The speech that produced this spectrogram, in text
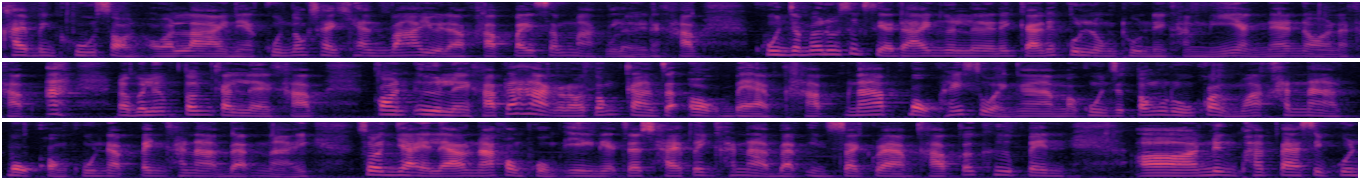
ใครเป็นครูสอนออนไลน์เนี่ยคุณต้องใช้ Canva อยู่แล้วครับไปสมัครเลยนะครับคุณจะไม่รู้สึกเสียดายเงินเลยในการที่คุณลงทุนในครั้งนี้อย่างแน่นอนนะครับอะเราไปเริ่มต้นกันเลยครับก่อนอื่นเลยครับ ถ้าหากเราต้องการจะออกแบบครับ หน้าปกให้สวยงามอะคุณจะต้องรู้ก่อนว่าขนาดปกของคุณนะเป็นขนาดแบบไหน ส่วนใหญ่แล้วนะของผมเองเนี่ยจะใช้เป็นขนาดแบบ Instagram ครับ ก็คือเป็นเอ่อ1080คูณ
